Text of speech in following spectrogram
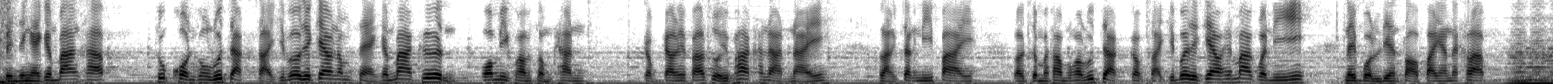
เป็นยังไงกันบ้างครับ ทุกคนคงรู้จักสายเคเบิลยกแก้วนำแสงกันมากขึ้น ว่ามีความสำคัญกับการไฟฟ้าส่วนภูมิภาคขนาดไหน หลังจากนี้ไปเราจะมาทำความรู้จักกับสายเคเบิลยกแก้วให้มากกว่านี้ ในบทเรียนต่อไปกันนะครับ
